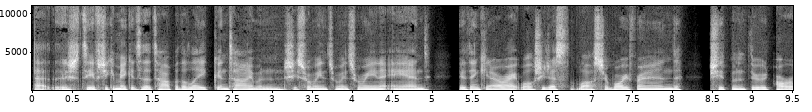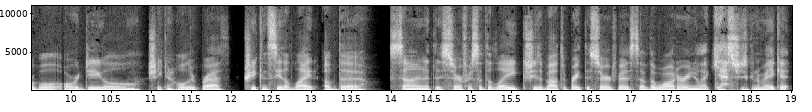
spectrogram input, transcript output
that see if she can make it to the top of the lake in time. And she's swimming, swimming, swimming. And you're thinking, all right, well, she just lost her boyfriend. She's been through a horrible ordeal. She can hold her breath. She can see the light of the sun at the surface of the lake. She's about to break the surface of the water. And you're like, yes, she's going to make it.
